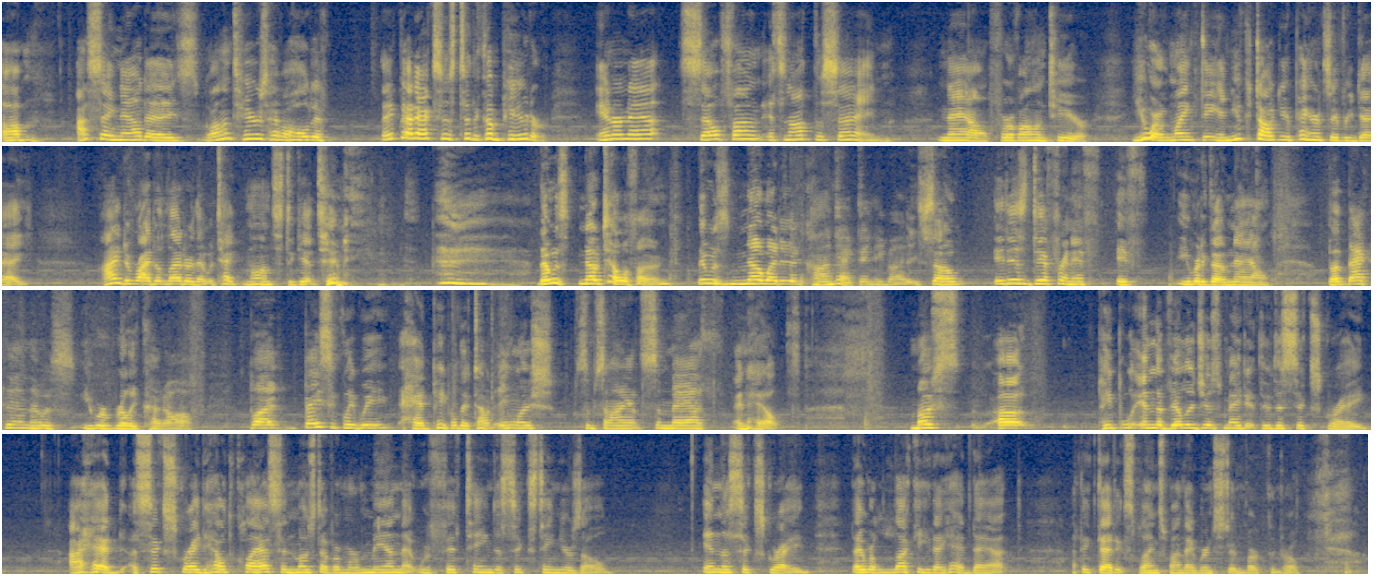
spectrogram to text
Um, I say nowadays, volunteers have a whole different, they've got access to the computer, internet, cell phone. It's not the same now for a volunteer. You are linked in. You can talk to your parents every day. I had to write a letter that would take months to get to me. there was no telephone. There was no way to contact anybody. So it is different if if you were to go now. But back then there was you were really cut off. But basically we had people that taught English, some science, some math, and health. Most uh, people in the villages made it through the sixth grade. I had a sixth grade health class, and most of them were men that were 15 to 16 years old in the sixth grade. They were lucky they had that. I think that explains why they were interested in birth control.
